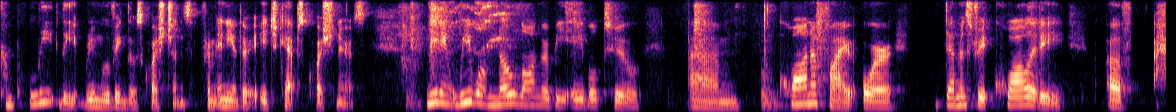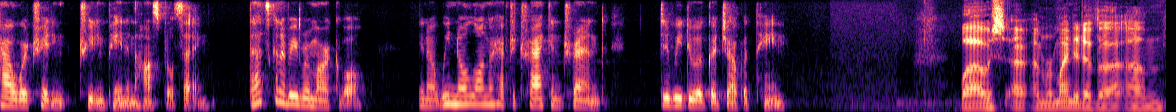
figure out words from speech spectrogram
completely removing those questions from any of their HCAHPS questionnaires, meaning we will no longer be able to um, quantify or demonstrate quality of how we're treating, treating pain in the hospital setting. That's going to be remarkable. You know, we no longer have to track and trend. Did we do a good job with pain? Well, I was I'm reminded of a um,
